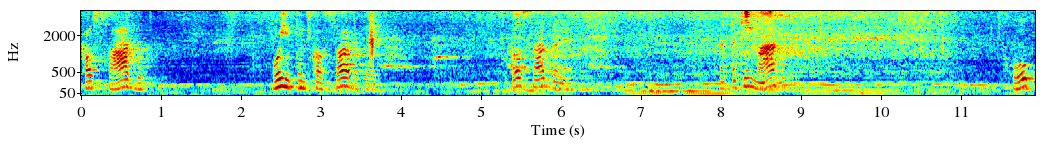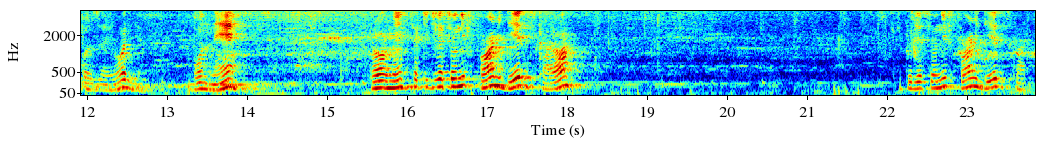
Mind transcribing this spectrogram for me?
calçado. Olha o tanto de calçado, velho. Esse é calçado, galera. Parece que tá queimado. Roupas, velho, olha. Boné. Provavelmente isso aqui devia ser o uniforme deles, cara, ó. Isso aqui podia ser o uniforme deles, cara.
